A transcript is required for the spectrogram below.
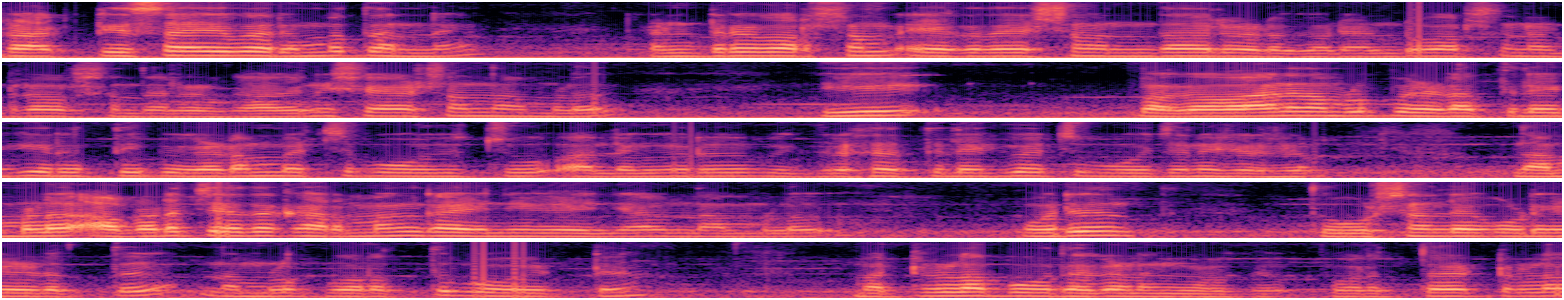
പ്രാക്ടീസായി വരുമ്പോൾ തന്നെ രണ്ടര വർഷം ഏകദേശം എന്തായാലും എടുക്കും. രണ്ട് വർഷം രണ്ടര വർഷം എന്തായാലും എടുക്കും. അതിനുശേഷം നമ്മൾ ഈ ഭഗവാനെ നമ്മൾ പീഠത്തിലേക്ക് ഇരുത്തി പീഠം വെച്ച് പൂജിച്ചു അല്ലെങ്കിൽ ഒരു വിഗ്രഹത്തിലേക്ക് വെച്ച് പൂജിച്ചതിന് ശേഷം നമ്മൾ അവിടെ ചെയ്ത കർമ്മം കഴിഞ്ഞു കഴിഞ്ഞാൽ നമ്മൾ ഒരു തൂഷണിലെ കൂടി എടുത്ത് നമ്മൾ പുറത്ത് പോയിട്ട് മറ്റുള്ള ബോധഗണങ്ങൾക്ക് പുറത്തായിട്ടുള്ള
